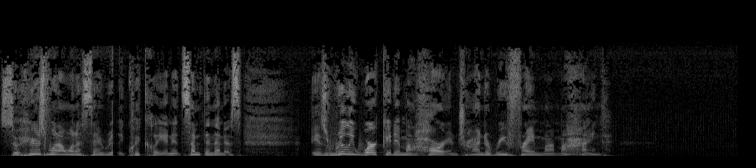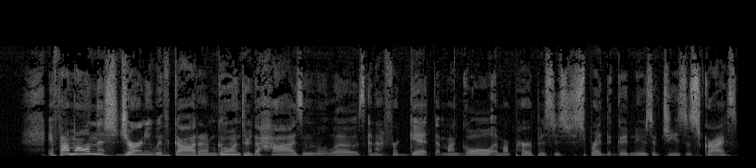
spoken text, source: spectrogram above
So here's what I want to say really quickly, and it's something that is, is really working in my heart and trying to reframe my mind. If I'm on this journey with God and I'm going through the highs and the lows, and I forget that my goal and my purpose is to spread the good news of Jesus Christ,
